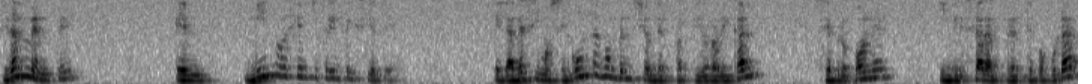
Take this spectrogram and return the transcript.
Finalmente, en 1937, en la decimosegunda convención del Partido Radical, se propone ingresar al Frente Popular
